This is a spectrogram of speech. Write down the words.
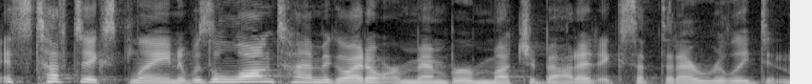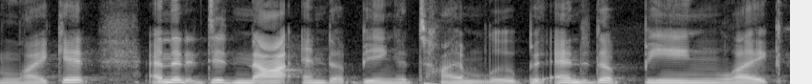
It's tough to explain. It was a long time ago. I don't remember much about it except that I really didn't like it and that it did not end up being a time loop. It ended up being like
